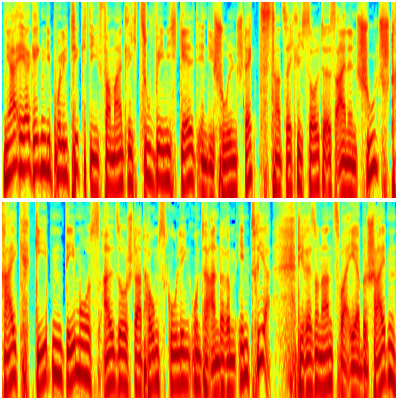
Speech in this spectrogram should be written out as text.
Ja, eher gegen die Politik, die vermeintlich zu wenig Geld in die Schulen steckt. Tatsächlich sollte es einen Schulstreik geben, Demos also statt Homeschooling unter anderem in Trier. Die Resonanz war eher bescheiden,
